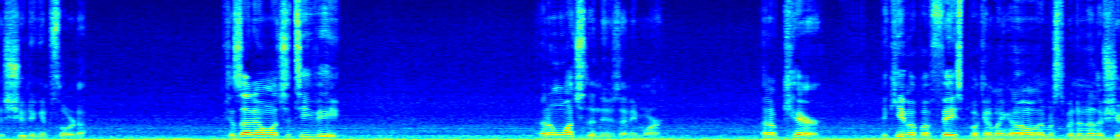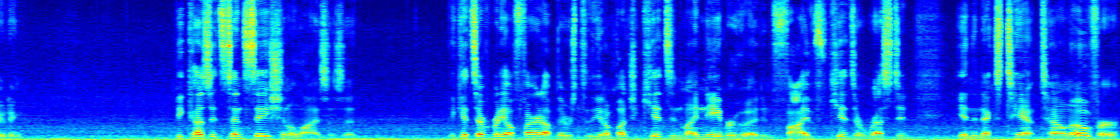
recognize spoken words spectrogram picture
a shooting in Florida. Because I don't watch the TV. I don't watch the news anymore. I don't care. It came up on Facebook, and I'm like, oh, there must have been another shooting. Because it sensationalizes it. It gets everybody all fired up. There was, you know, a bunch of kids in my neighborhood, and five kids arrested in the next town over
